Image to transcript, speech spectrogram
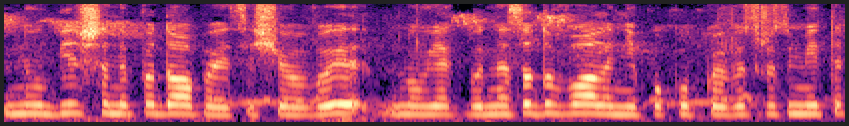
ну більше не подобається, що ви ну якби не задоволені покупкою. Ви зрозумієте,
